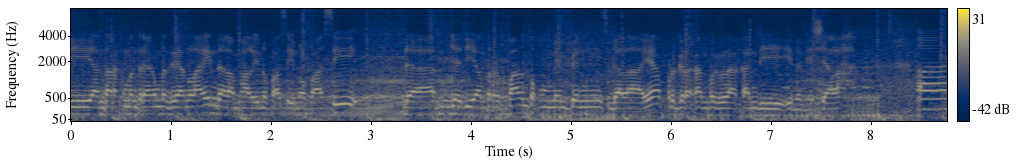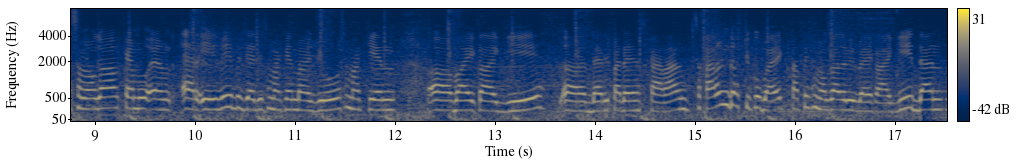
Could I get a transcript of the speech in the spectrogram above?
di antara kementerian-kementerian lain dalam hal inovasi-inovasi dan menjadi yang terdepan untuk memimpin segala ya pergerakan-pergerakan di Indonesia lah. Eh, semoga Kemlu RI ini menjadi semakin maju, semakin eh, baik lagi eh, daripada yang sekarang. Sekarang sudah cukup baik, tapi semoga lebih baik lagi. Dan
